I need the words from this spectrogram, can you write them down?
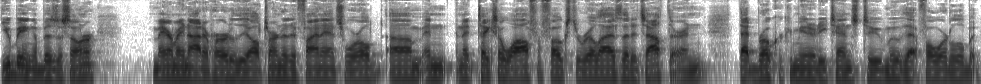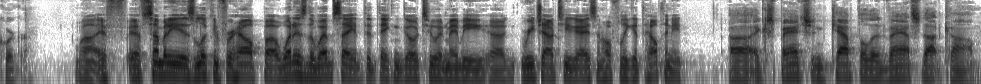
You being a business owner may or may not have heard of the alternative finance world, um, and and it takes a while for folks to realize that it's out there, and that broker community tends to move that forward a little bit quicker. Well, if if somebody is looking for help, uh, what is the website that they can go to and maybe uh, reach out to you guys and hopefully get the help they need? Uh, expansioncapitaladvance.com.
